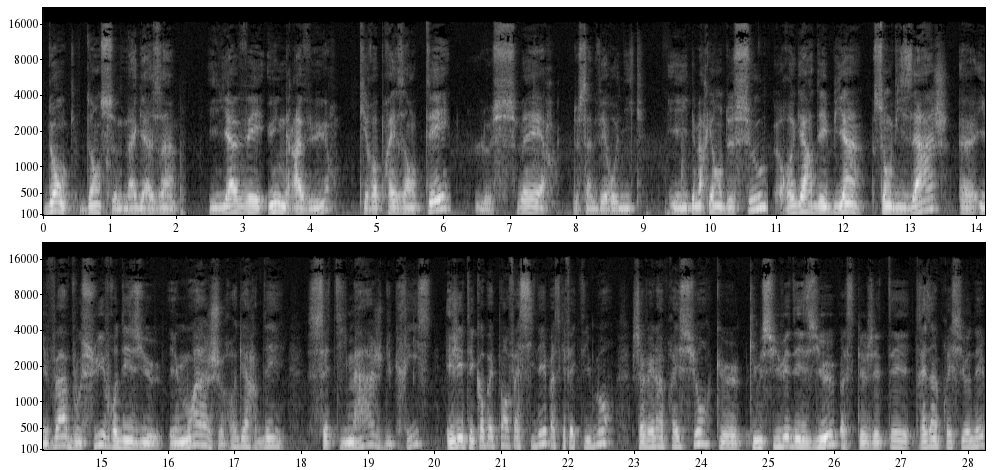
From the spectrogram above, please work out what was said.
Donc, dans ce magasin, il y avait une gravure qui représentait le sphère de Sainte Véronique. Il était marqué en dessous, regardez bien son visage, euh, il va vous suivre des yeux. Et moi, je regardais cette image du Christ et j'étais complètement fasciné parce qu'effectivement, j'avais l'impression que qu'il me suivait des yeux parce que j'étais très impressionné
